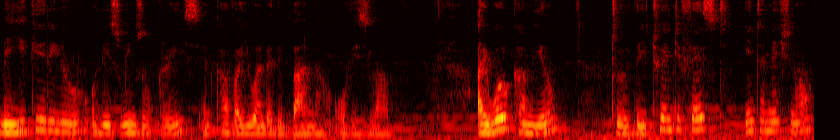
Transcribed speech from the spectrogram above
may He carry you on His wings of grace and cover you under the banner of His love. I welcome you to the 21st International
